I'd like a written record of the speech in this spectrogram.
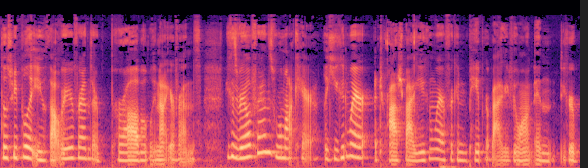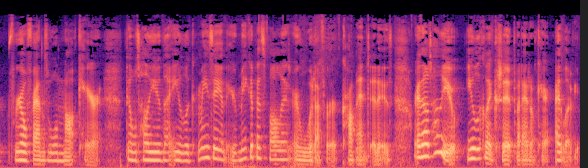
those people that you thought were your friends are probably not your friends. Because real friends will not care. Like, you can wear a trash bag, you can wear a freaking paper bag if you want, and your real friends will not care. They will tell you that you look amazing, that your makeup is flawless, or whatever comment it is. Or they'll tell you, you look like shit, but I don't care. I love you.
